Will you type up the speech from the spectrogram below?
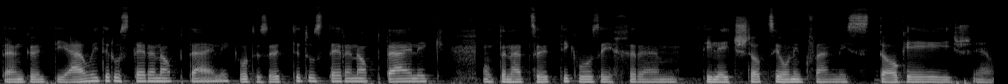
Dann gehen die auch wieder aus dieser Abteilung oder sollten aus dieser Abteilung. Und dann hat es solche, die sicher ähm, die letzte Station im Gefängnis da AG ist. Ja.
